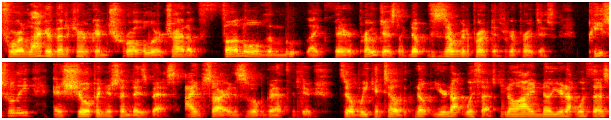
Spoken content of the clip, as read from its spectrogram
for lack of a better term, control or try to funnel the like their protest. Like, nope, this is how we're going to protest. We're going to protest peacefully and show up in your Sunday's best. I'm sorry, this is what we're going to have to do. So we can tell, nope, you're not with us. You know how I know you're not with us?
